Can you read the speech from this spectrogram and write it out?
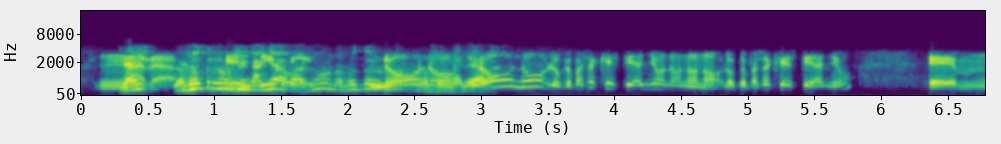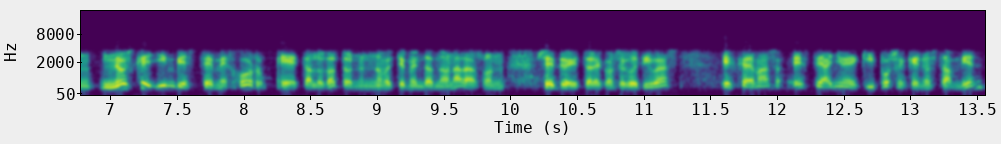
nada. Nosotros nos engañabas, ¿no? Nosotros no, no, no, no, lo que pasa es que este año, no, no, no, lo que pasa es que este año eh, no es que Jimby esté mejor, eh, están los datos, no, me estoy inventando nada, son seis trayectorias consecutivas, es que además este año hay equipos que no están bien.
